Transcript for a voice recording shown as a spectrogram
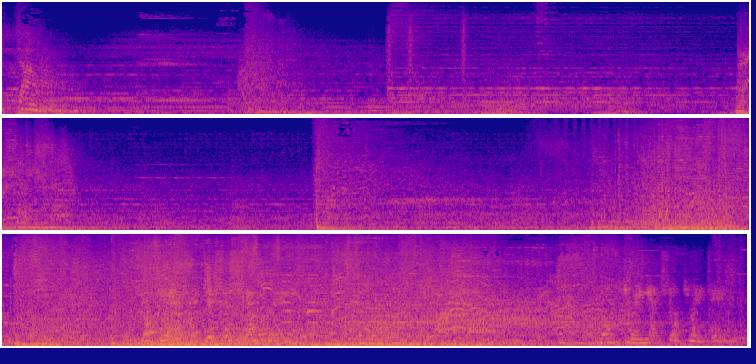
Shut down. Rupturing exoplating.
